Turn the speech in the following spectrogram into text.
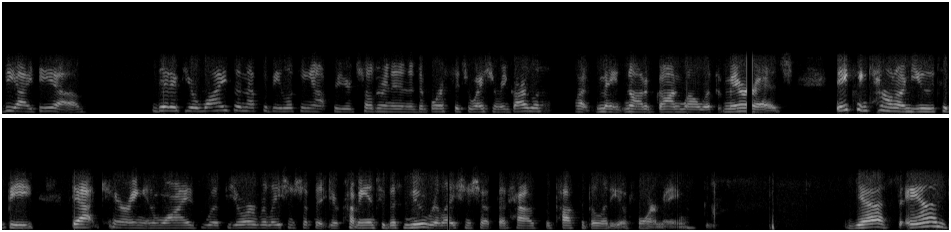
the idea that if you're wise enough to be looking out for your children in a divorce situation regardless of what may not have gone well with the marriage they can count on you to be that caring and wise with your relationship that you're coming into this new relationship that has the possibility of forming Yes, and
